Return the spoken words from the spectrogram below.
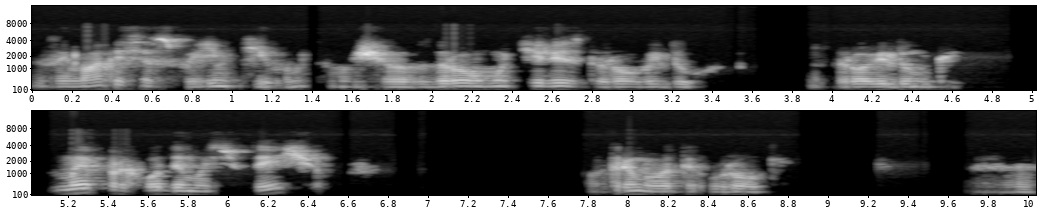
займатися своїм тілом, тому що в здоровому тілі здоровий дух, здорові думки. Ми приходимо сюди, щоб отримувати уроки, Е,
